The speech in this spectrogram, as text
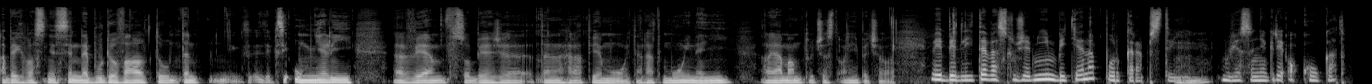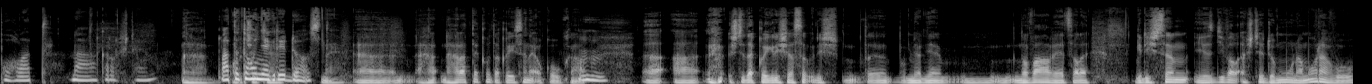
abych vlastně si nebudoval tu, ten jaksi umělý eh, věm v sobě, že ten hrad je můj. Ten hrad můj není, ale já mám tu čest o ní pečovat. Vy bydlíte ve služebním bytě na Purkrabství. Mm-hmm. Může se někdy okoukat pohled na Karlštejn? Uh, Máte určitě. toho někdy dost? Ne. Uh, na hrad jako takový se neokouká. Mm-hmm. A ještě takový, když já jsem, když, to je poměrně nová věc, ale když jsem jezdíval ještě domů na Moravu,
